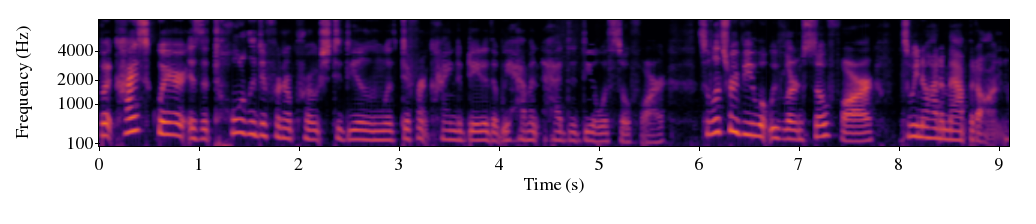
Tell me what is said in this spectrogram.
But chi-square is a totally different approach to dealing with different kind of data that we haven't had to deal with so far. So let's review what we've learned so far so we know how to map it on.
